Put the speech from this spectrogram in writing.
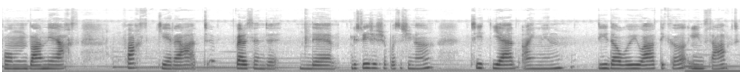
von Barniers Fachgerät versendet. Der russische Oppositioner zitiert einen DW-Artikel und sagt,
